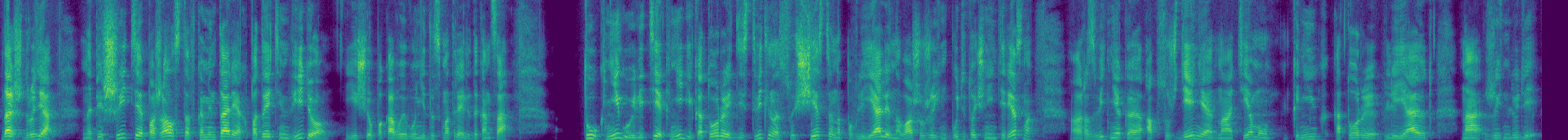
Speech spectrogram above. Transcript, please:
Дальше, друзья, напишите, пожалуйста, в комментариях под этим видео, еще пока вы его не досмотрели до конца, ту книгу или те книги, которые действительно существенно повлияли на вашу жизнь. Будет очень интересно а, развить некое обсуждение на тему книг, которые влияют на жизнь людей.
